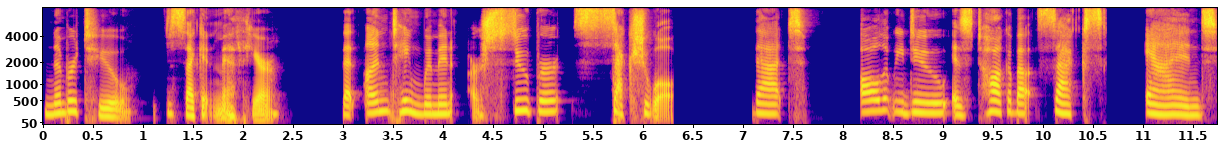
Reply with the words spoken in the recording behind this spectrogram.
Number two, the second myth here that untamed women are super sexual, that all that we do is talk about sex and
